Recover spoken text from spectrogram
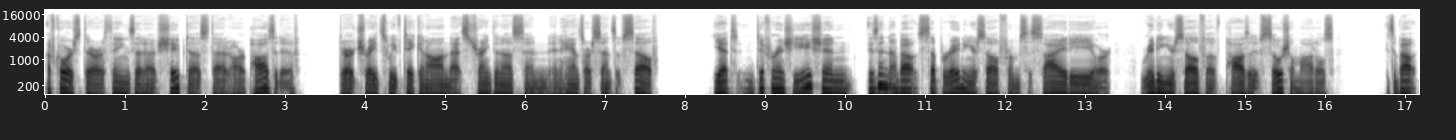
Of course, there are things that have shaped us that are positive. There are traits we've taken on that strengthen us and enhance our sense of self. Yet, differentiation isn't about separating yourself from society or ridding yourself of positive social models. It's about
